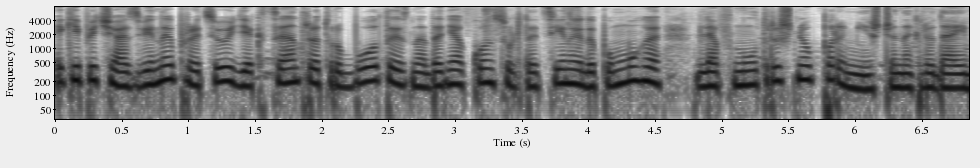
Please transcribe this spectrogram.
які під час війни працюють як центри турботи з надання консультаційної допомоги для внутрішньо переміщених людей.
